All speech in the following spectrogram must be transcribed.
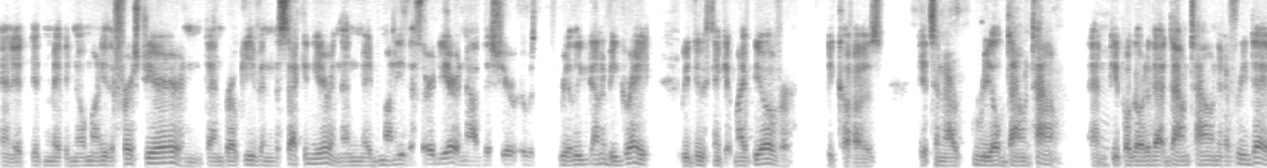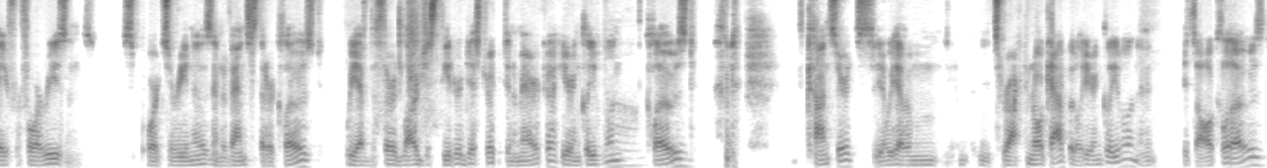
And it, it made no money the first year and then broke even the second year and then made money the third year. And now this year it was really going to be great. We do think it might be over because it's in our real downtown and mm. people go to that downtown every day for four reasons sports arenas and events that are closed. We have the third largest theater district in America here in Cleveland, oh. closed. Concerts, you know, we have a, it's rock and roll capital here in Cleveland, and it's all closed.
